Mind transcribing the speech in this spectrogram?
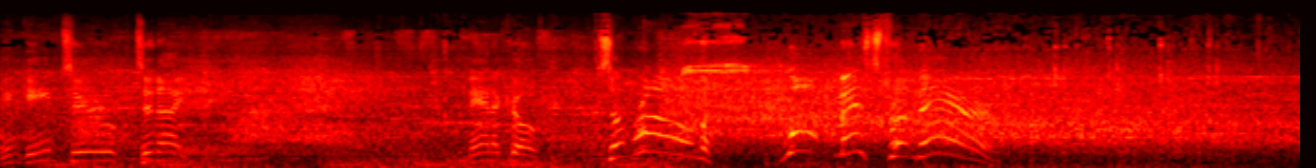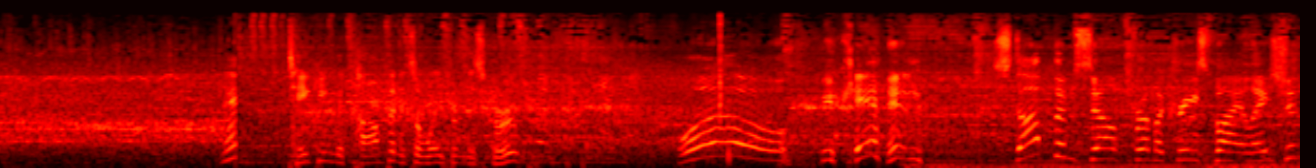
in game two tonight. Nanticoke, some room, won't miss from there. Taking the confidence away from this group. Whoa, Buchanan stopped himself from a crease violation.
